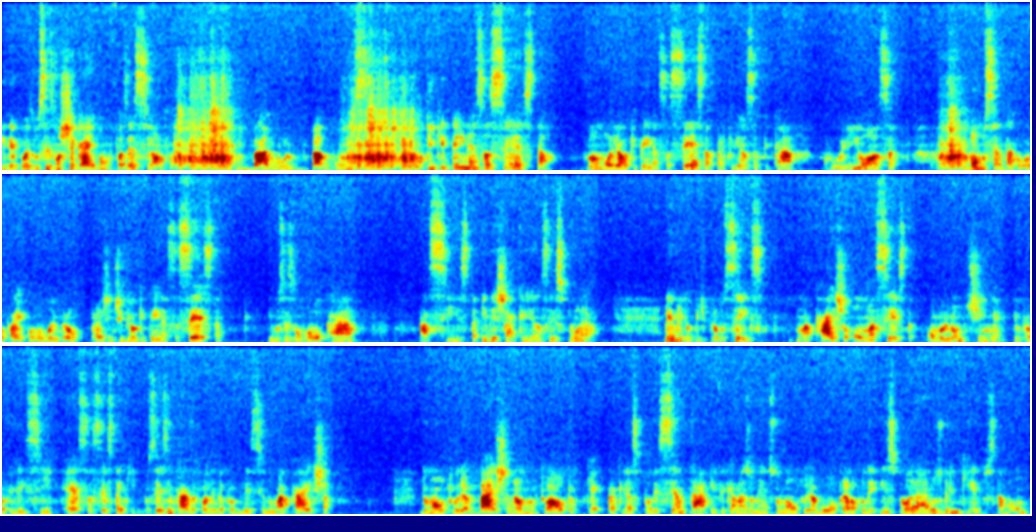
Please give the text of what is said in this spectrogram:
e depois vocês vão chegar e vão fazer assim, ó. Barulho, bagunça. O que que tem nessa cesta? Vamos olhar o que tem nessa cesta para a criança ficar curiosa. Vamos sentar com o papai e com a mamãe para a gente ver o que tem nessa cesta? E vocês vão colocar a cesta e deixar a criança explorar. Lembra que eu pedi para vocês uma caixa ou uma cesta. Como eu não tinha, eu providenciei essa cesta aqui. Vocês em casa podem estar providenciando uma caixa de uma altura baixa, não muito alta, porque é para a criança poder sentar e ficar mais ou menos numa altura boa para ela poder explorar os brinquedos, tá bom?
